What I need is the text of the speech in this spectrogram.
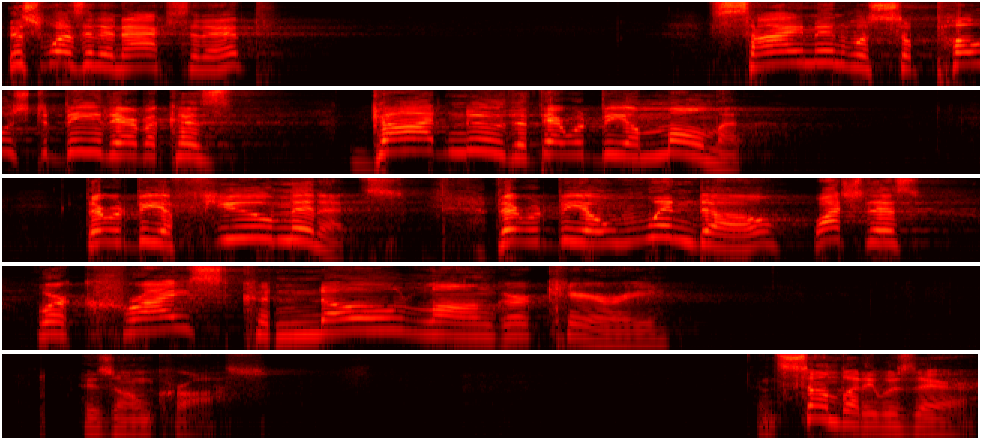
This wasn't an accident. Simon was supposed to be there because God knew that there would be a moment, there would be a few minutes, there would be a window, watch this, where Christ could no longer carry his own cross. And somebody was there.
